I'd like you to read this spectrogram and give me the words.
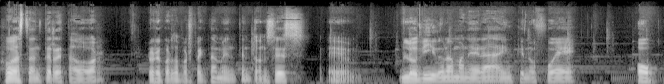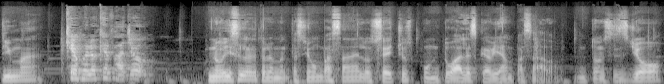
fue bastante retador. Lo recuerdo perfectamente. Entonces, eh, lo di de una manera en que no fue óptima. ¿Qué fue lo que falló? No hice la retroalimentación basada en los hechos puntuales que habían pasado. Entonces yo,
